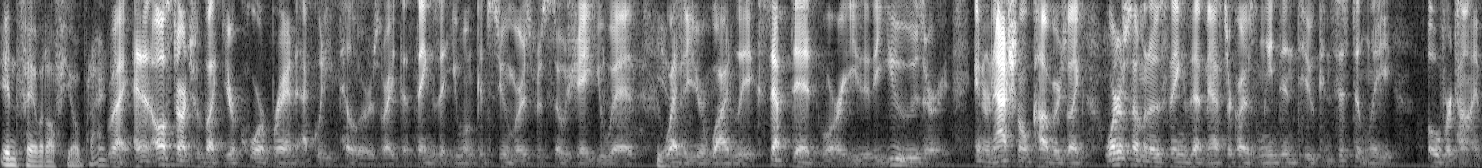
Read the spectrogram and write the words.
in favor of your brand. Right, and it all starts with like your core brand equity pillars, right? The things that you want consumers to associate you with, yes. whether you're widely accepted or easy to use or international coverage. Like, what are some of those things that Mastercard has leaned into consistently over time?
